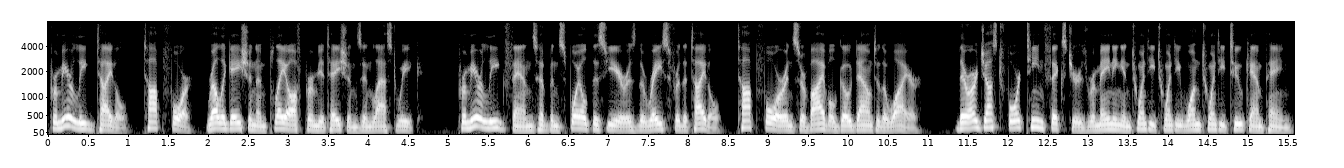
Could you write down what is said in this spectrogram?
Premier League title, top 4, relegation and playoff permutations in last week. Premier League fans have been spoilt this year as the race for the title, top 4 and survival go down to the wire. There are just 14 fixtures remaining in 2021-22 campaign,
